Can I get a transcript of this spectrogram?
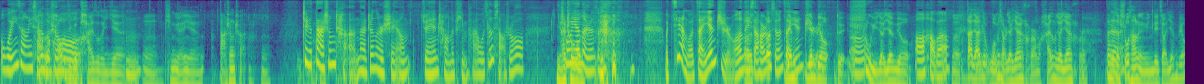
我印象里小的时候好几个，牌子的烟，嗯，嗯，平原烟、大生产，嗯，这个大生产那真的是沈阳卷烟厂的品牌。我记得小时候你还抽烟的人，我见过攒烟纸嘛，那呃小孩都喜欢攒烟烟纸。烟标，对，嗯术语叫烟标。哦，好吧，呃，大家就我们小时候叫烟盒嘛，孩子们叫烟盒，但是在收藏领域你得叫烟标。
